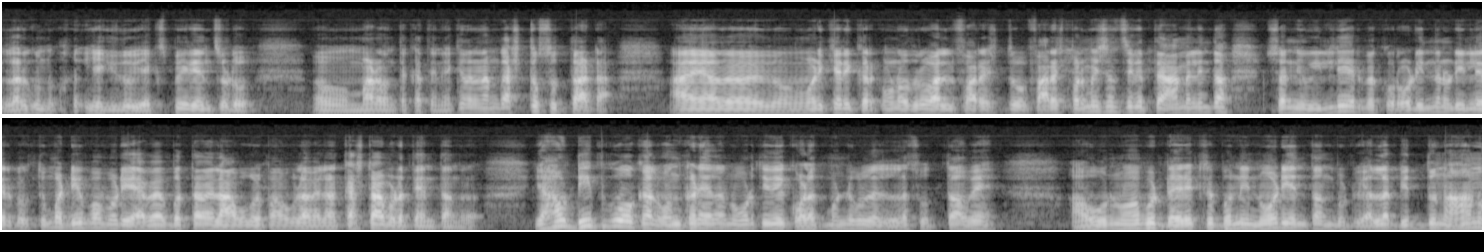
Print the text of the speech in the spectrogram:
ಎಲ್ಲರಿಗೂ ಇದು ಎಕ್ಸ್ಪೀರಿಯನ್ಸ್ಡು ಮಾಡುವಂಥ ಕಥೆನೇ. ಯಾಕೆಂದರೆ ನಮ್ಗೆ ಅಷ್ಟು ಸುತ್ತಾಟ. ಅದು ಮಡಿಕೇರಿ ಮಡಿಕೇರಿಗೆ ಕರ್ಕೊಂಡೋದ್ರು ಅಲ್ಲಿ ಫಾರೆಸ್ಟು ಫಾರೆಸ್ಟ್ ಪರ್ಮಿಷನ್ ಸಿಗುತ್ತೆ. ಆಮೇಲಿಂದ ಸರ್ ನೀವು ಇಲ್ಲೇ ಇರಬೇಕು ರೋಡಿಂದ ನೋಡಿ ಇಲ್ಲೇ ಇರಬೇಕು. ತುಂಬ ಡೀಪ್ ಮಾಡಿ ಯಾವ್ಯಾವ ಬರ್ತಾವೆಲ್ಲ ಅವುಗಳು ಪಾವುಗಳು ಅವೆಲ್ಲ ಕಷ್ಟ ಆಗ್ಬಿಡುತ್ತೆ ಅಂತಂದರು. ಯಾವ ಡೀಪ್ಗೂ ಹೋಗಲ್ಲ ಒಂದು ಕಡೆ ಎಲ್ಲ ನೋಡ್ತೀವಿ ಕೊಳಕ್ ಮಂಡುಗಳೆಲ್ಲ ಸುತ್ತಾವೆ. ಅವ್ರು ನೋಡ್ಬಿಟ್ಟು ಡೈರೆಕ್ಟ್ರ್ ಬನ್ನಿ ನೋಡಿ ಅಂತ ಅಂದ್ಬಿಟ್ವಿ ಎಲ್ಲ ಬಿದ್ದು ನಾನು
